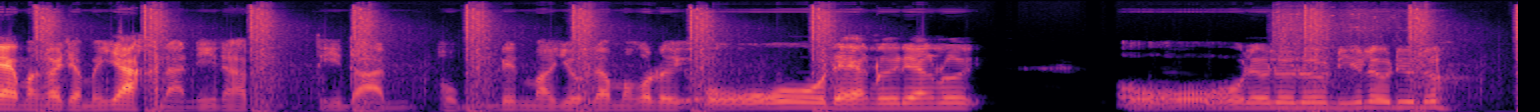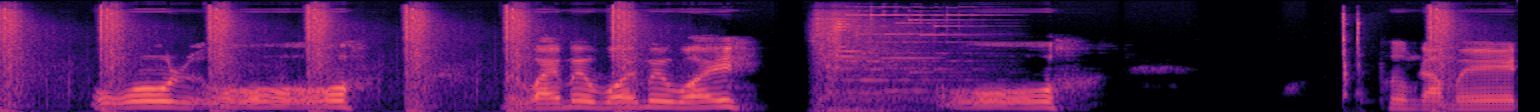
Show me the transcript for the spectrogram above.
รกๆมันก็จะไม่ยากขนาดนี้นะครับนี่ด่านผมเล่นมาเยอะแล้วมันก็เลย โอ้แดงเลยแดงเลย โอ้เร็วเร็วเร็วหนีเร็วเร็วโอ้โอ้โอ้ไม่ไหวไม่ไหวไม่ไหวโอ้เพิ่มดาเมจ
